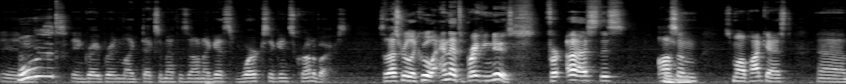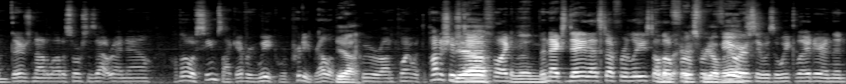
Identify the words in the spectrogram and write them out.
in, what? in Great Britain. Like dexamethasone, I guess, works against coronavirus. So that's really cool. And that's breaking news. For us, this awesome small podcast, um, there's not a lot of sources out right now. Although it seems like every week we're pretty relevant. Yeah. Like we were on point with the Punisher Yeah, stuff. Like then- the next day that stuff released. Although for, for viewers Max. it was a week later, and then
